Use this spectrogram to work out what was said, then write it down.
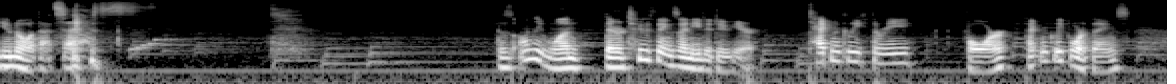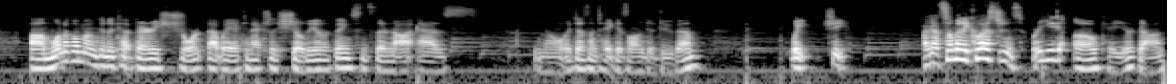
You know what that says. There's only one. There are two things I need to do here. Technically three, four. Technically four things. Um, one of them I'm going to cut very short. That way I can actually show the other things since they're not as, you know, it doesn't take as long to do them. Wait, Sheik. I got so many questions. Where you go? Oh, okay, you're gone.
